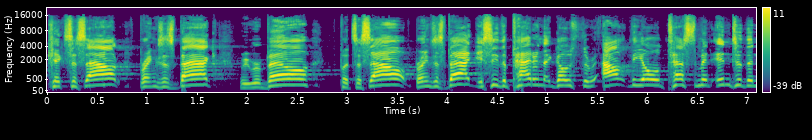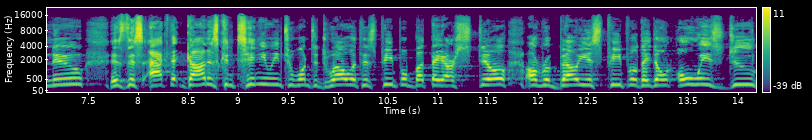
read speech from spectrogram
kicks us out, brings us back, we rebel, puts us out, brings us back. You see, the pattern that goes throughout the Old Testament into the New is this act that God is continuing to want to dwell with his people, but they are still a rebellious people. They don't always do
